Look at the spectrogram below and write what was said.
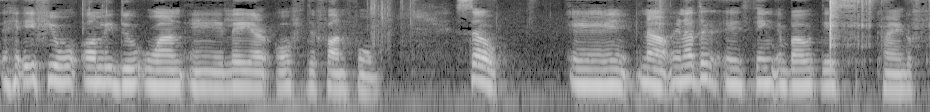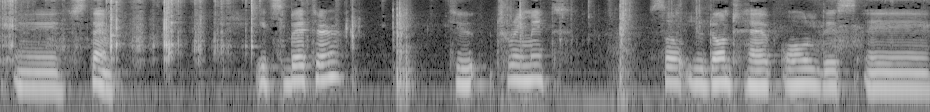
if you only do one uh, layer of the fun foam so uh, now another uh, thing about this kind of uh, stamp it's better to trim it so you don't have all this uh,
